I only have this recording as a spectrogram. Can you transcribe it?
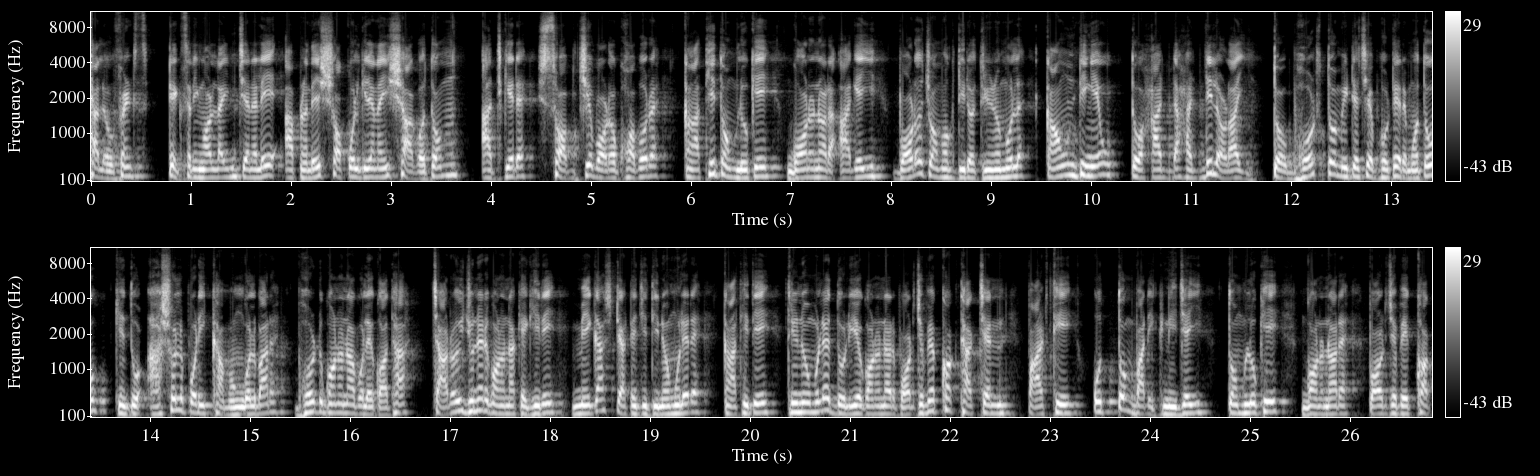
হ্যালো ফ্রেন্ডস টেক্সারিং অনলাইন চ্যানেলে আপনাদের সকলকে জানাই স্বাগতম। আজকের সবচেয়ে বড় খবর, কাঁথি তমলুকে গণনার আগেই বড় চমক দিল তৃণমূল কাউন্টিংয়েও তো হাড্ডাহাড্ডি লড়াই। তো ভোট তো মিটেছে ভোটের মতো, কিন্তু আসল পরীক্ষা মঙ্গলবার, ভোট গণনা বলে কথা। চারই জুনের গণনাকে ঘিরে মেগা স্ট্র্যাটেজি তৃণমূলের কাঁথিতে তৃণমূলের দলীয় গণনার পর্যবেক্ষক থাকছেন প্রার্থী উত্তম বারিক নিজেই। তমলুকে গণনার পর্যবেক্ষক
